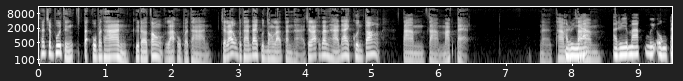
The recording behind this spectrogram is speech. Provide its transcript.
ถ้าจะพูดถึงอุปทานคือเราต้องละอุปทาน จะละอุปทานได้คุณต้องละตัณหา จะละตัณหาได้คุณต้องตามตามมรรคแปด นะอริทำยะตามอริยมรรคมีองค์แป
